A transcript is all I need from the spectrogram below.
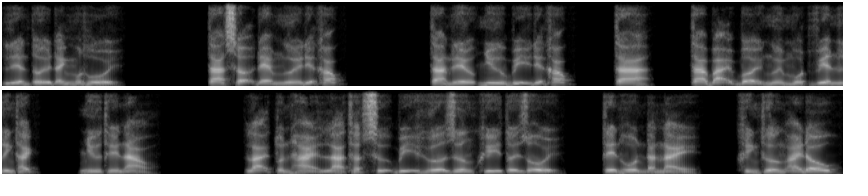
liền tới đánh một hồi. Ta sợ đem ngươi điện khóc. Ta nếu như bị điện khóc, ta, ta bại bởi ngươi một viên linh thạch, như thế nào? Lại Tuấn Hải là thật sự bị hứa dương khí tới rồi, tên hôn đàn này, khinh thường ai đâu.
